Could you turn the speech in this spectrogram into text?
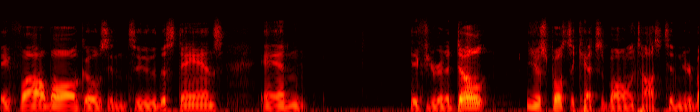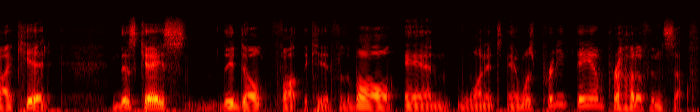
a foul ball goes into the stands. And if you're an adult, you're supposed to catch the ball and toss it to the nearby kid. In this case, the adult fought the kid for the ball and won it and was pretty damn proud of himself.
